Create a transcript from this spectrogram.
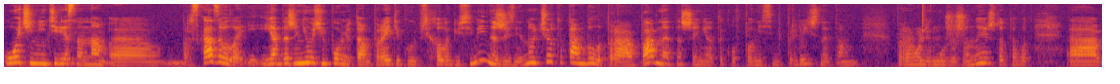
очень интересно нам э, рассказывала, и я даже не очень помню там про этику и психологию семейной жизни, но что-то там было про парные отношения, такое вполне себе приличное, там про роли мужа жены, что-то вот. А,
